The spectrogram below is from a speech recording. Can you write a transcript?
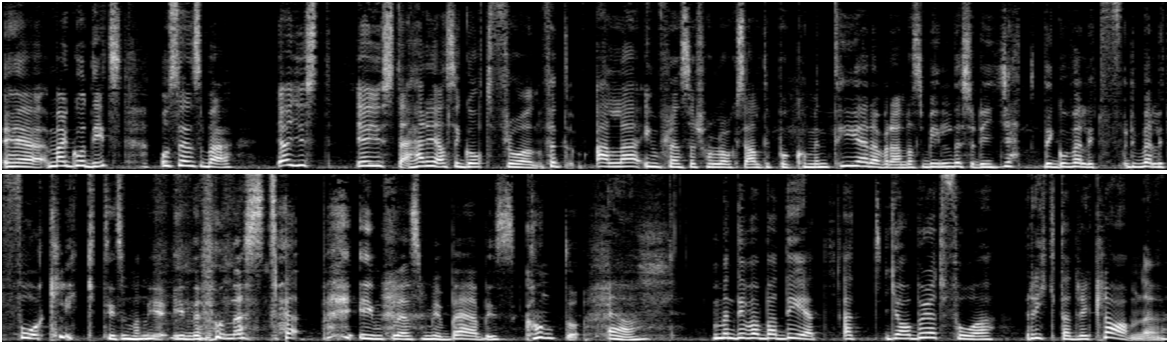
eh, Margot Ditz. Och sen så bara, ja just, ja just det, här har alltså gått från, för att alla influencers håller också alltid på att kommentera varandras bilder så det, är jätte, det går väldigt, det är väldigt få klick tills man är inne på nästa influencer med bebiskonto. Ja. Men det var bara det att jag har börjat få riktad reklam nu.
